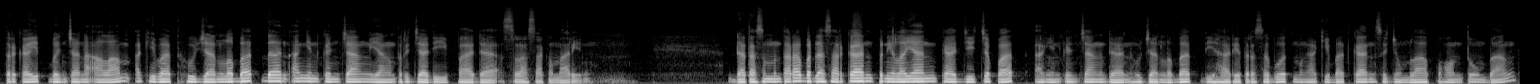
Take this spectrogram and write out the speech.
terkait bencana alam akibat hujan lebat dan angin kencang yang terjadi pada Selasa kemarin. Data sementara berdasarkan penilaian kaji cepat, angin kencang dan hujan lebat di hari tersebut mengakibatkan sejumlah pohon tumbang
